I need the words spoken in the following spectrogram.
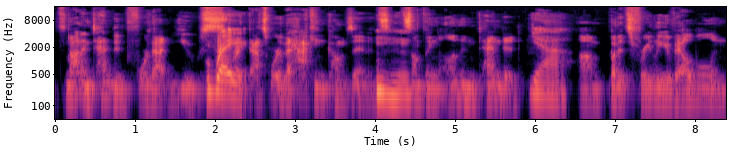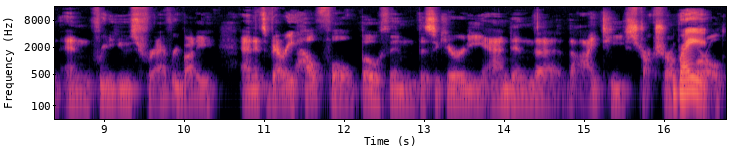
it's not intended for that use, Right. That's where the hacking comes in. It's, Mhm. it's something unintended, yeah um, but it's freely available and and free to use for everybody. And it's very helpful both in the security and in the the IT structure of Right. the world.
